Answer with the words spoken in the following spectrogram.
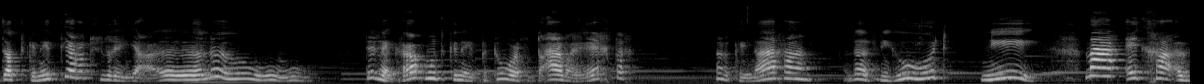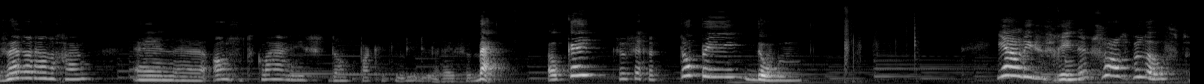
Dat knipje had ze erin. Ja, uh, hallo. Dit heb ik eraf moeten knippen. Toen was het aardig rechter. Nou, dat kun je nagaan. Dat is niet goed. Nee. Maar ik ga verder aan de gang. En als het klaar is, dan pak ik jullie er even bij. Oké? Ik zou zeggen, toppie, doen. Ja, lieve vrienden, zoals beloofd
